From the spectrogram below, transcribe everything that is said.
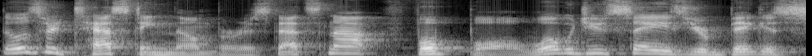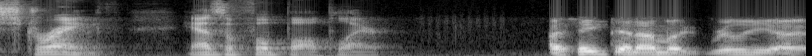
those are testing numbers. That's not football. What would you say is your biggest strength as a football player? I think that I'm a really a,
